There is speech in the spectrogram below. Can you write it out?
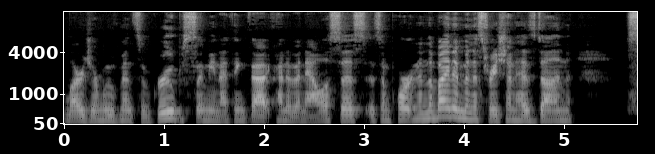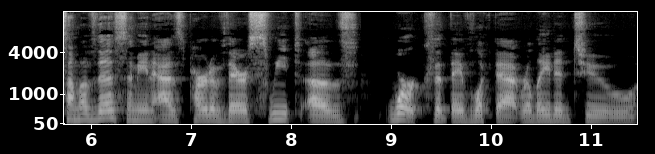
larger movements of groups. I mean, I think that kind of analysis is important. And the Biden administration has done some of this. I mean, as part of their suite of work that they've looked at related to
